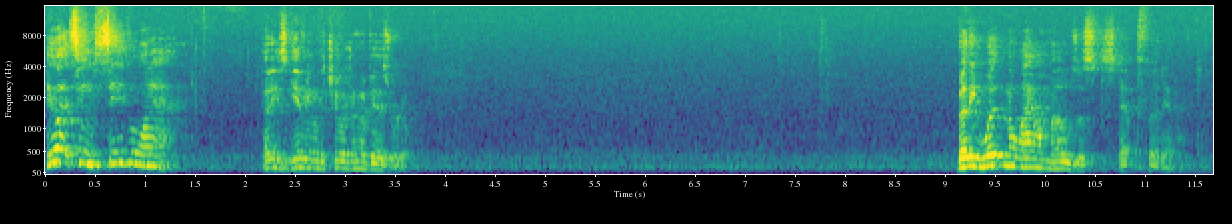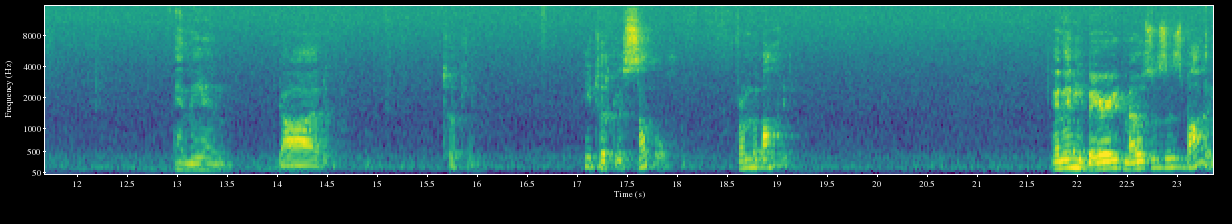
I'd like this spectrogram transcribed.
He lets him see the land that he's giving the children of Israel. But he wouldn't allow Moses to step foot in it. And then God took him. He took his soul from the body. And then he buried Moses' body.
